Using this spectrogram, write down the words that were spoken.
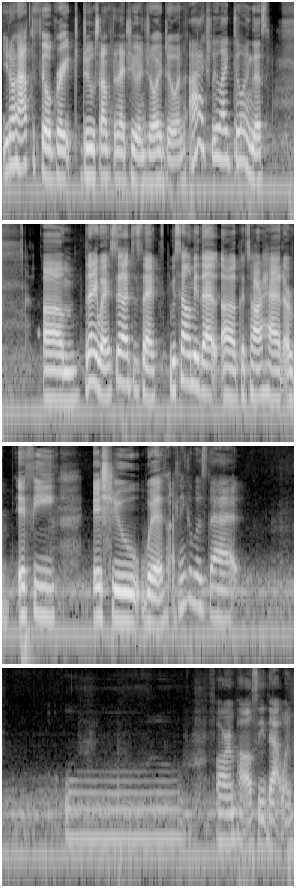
You don't have to feel great to do something that you enjoy doing. I actually like doing this. Um, but anyway, say that to say, he was telling me that uh, Qatar had a iffy issue with. I think it was that foreign policy. That one.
